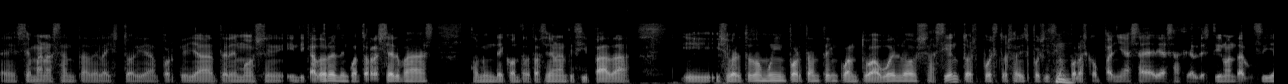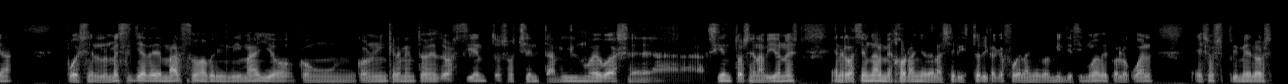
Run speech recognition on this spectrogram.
eh, Semana Santa de la historia, porque ya tenemos eh, indicadores en cuanto a reservas, también de contratación anticipada y, sobre todo muy importante en cuanto a vuelos, asientos puestos a disposición mm. por las compañías aéreas hacia el destino Andalucía, pues en los meses ya de marzo, abril y mayo, con, un incremento de 280.000 nuevos eh, asientos en aviones en relación al mejor año de la serie histórica que fue el año 2019, con lo cual esos primeros,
